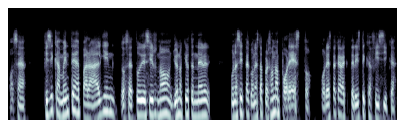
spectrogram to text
O sea, físicamente para alguien, o sea, tú decir, no, yo no quiero tener una cita con esta persona por esto, por esta característica física.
